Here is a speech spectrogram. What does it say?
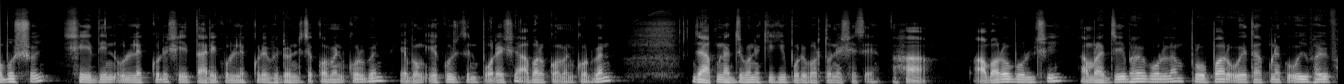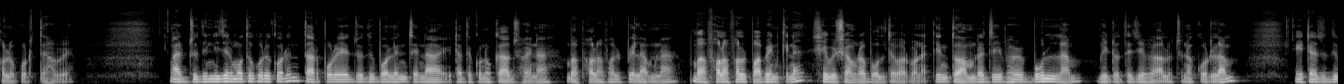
অবশ্যই সেই দিন উল্লেখ করে, সেই তারিখ উল্লেখ করে ভিডিওর নিচে কমেন্ট করবেন এবং একুশ দিন পরে এসে আবার কমেন্ট করবেন যে আপনার জীবনে কী কী পরিবর্তন এসেছে। হ্যাঁ আবারও বলছি, আমরা যেভাবে বললাম প্রপার ওয়েতে আপনাকে ওইভাবেই ফলো করতে হবে। আর যদি নিজের মতো করে করেন, তারপরে যদি বলেন যে, না, এটাতে কোনো কাজ হয় না বা ফলাফল পেলাম না বা ফলাফল পাবেন কি না, সে বিষয়ে আমরা বলতে পারব না। কিন্তু আমরা যেভাবে বললাম, ভিডিওতে যেভাবে আলোচনা করলাম, এটা যদি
